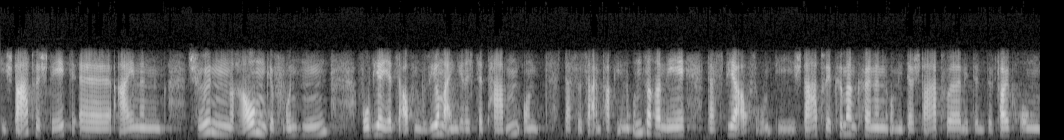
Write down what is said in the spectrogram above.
die Statue steht, äh, einen schönen Raum gefunden, wo wir jetzt auch ein Museum eingerichtet haben. Und das ist einfach in unserer Nähe, dass wir auch um die Statue kümmern können und mit der Statue, mit den Bevölkerungen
